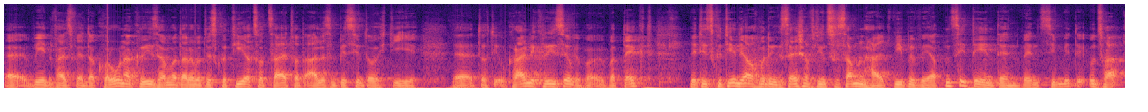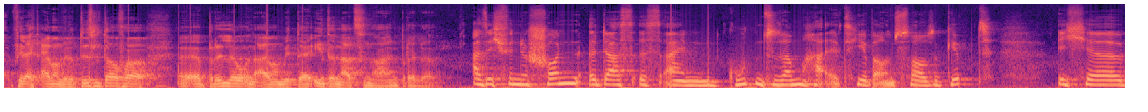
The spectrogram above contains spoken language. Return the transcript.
äh, jedenfalls während der Corona-Krise haben wir darüber diskutiert, zurzeit wird alles ein bisschen durch die, äh, die Ukraine-Krise über, überdeckt. Wir diskutieren ja auch über den gesellschaftlichen Zusammenhalt. Wie bewerten Sie den denn, wenn Sie mit, und zwar vielleicht einmal mit der Düsseldorfer äh, Brille und einmal mit der internationalen Brille? Also ich finde schon, dass es einen guten Zusammenhalt hier bei uns zu Hause gibt. Ich äh,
